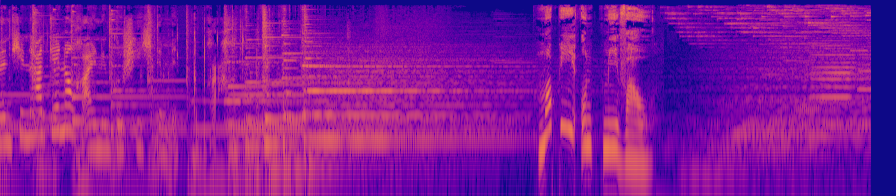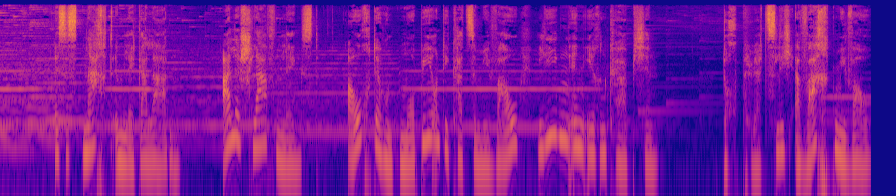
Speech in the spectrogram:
Sandmännchen hat dir noch eine Geschichte mitgebracht. Moppi und Miwau. Es ist Nacht im Leckerladen. Alle schlafen längst. Auch der Hund Moppi und die Katze Miwau liegen in ihren Körbchen. Doch plötzlich erwacht Miwau.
